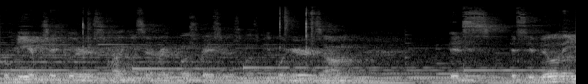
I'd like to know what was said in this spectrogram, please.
for me in particular, is kind of like you said, right? Most racers, most people here, is um, it's it's the ability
